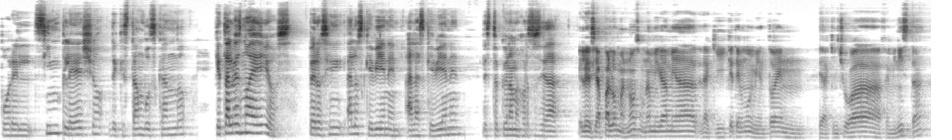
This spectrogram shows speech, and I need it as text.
por el simple hecho de que están buscando, que tal vez no a ellos, pero sí a los que vienen, a las que vienen, les toque una mejor sociedad. Le decía Paloma, ¿no? O sea, una amiga mía de aquí que tiene un movimiento en, de aquí en Chihuahua feminista,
